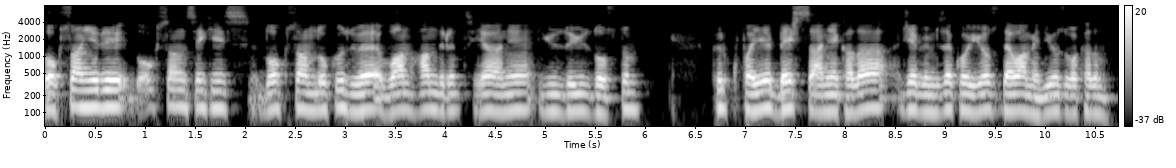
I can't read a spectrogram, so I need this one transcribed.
97, 98, 99 ve 100 yani %100 dostum. 40 kupayı 5 saniye kala cebimize koyuyoruz. Devam ediyoruz bakalım.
